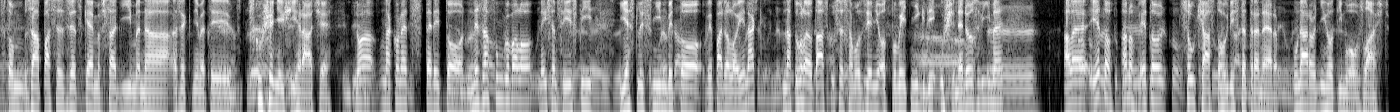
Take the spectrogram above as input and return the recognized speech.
v tom zápase s Řeckem vsadím na, řekněme, ty zkušenější hráče. No a nakonec tedy to nezafungovalo, nejsem si jistý, jestli s ním by to vypadalo jinak. Na tuhle otázku se samozřejmě odpověď nikdy už nedozvíme, ale je to, ano, je to součást toho, když jste trenér, u národního týmu obzvlášť.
